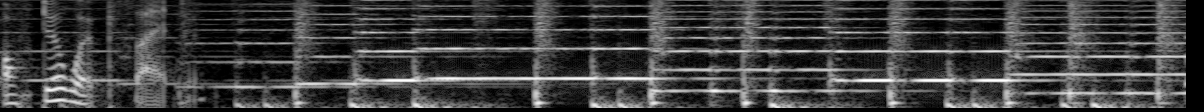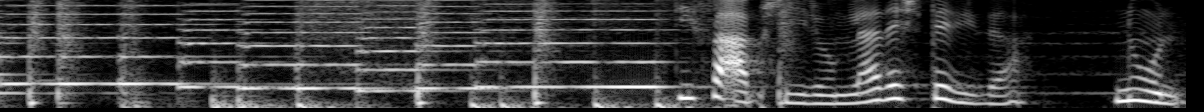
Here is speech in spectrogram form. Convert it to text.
auf der Webseite. Die Verabschiedung, la despedida. Nun,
